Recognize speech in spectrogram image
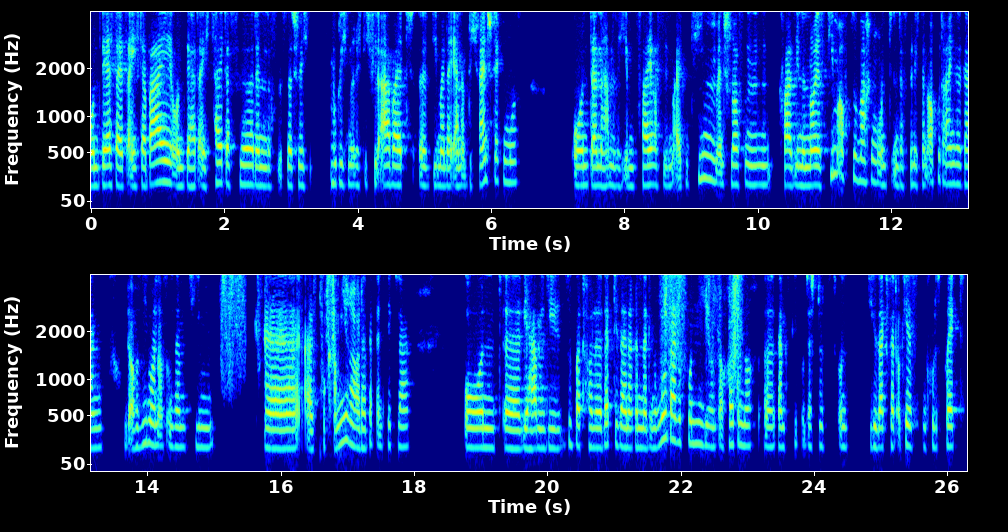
und wer ist da jetzt eigentlich dabei und wer hat eigentlich Zeit dafür, denn das ist natürlich wirklich eine richtig viel Arbeit, äh, die man da ehrenamtlich reinstecken muss. Und dann haben sich eben zwei aus diesem alten Team entschlossen, quasi ein neues Team aufzumachen und in das bin ich dann auch mit reingegangen und auch Simon aus unserem Team äh, als Programmierer oder Webentwickler. Und äh, wir haben die super tolle Webdesignerin Nadine Rosa gefunden, die uns auch heute noch äh, ganz lieb unterstützt und die gesagt hat, okay, es ist ein cooles Projekt,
